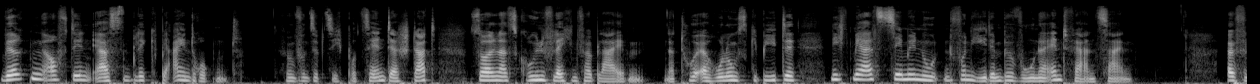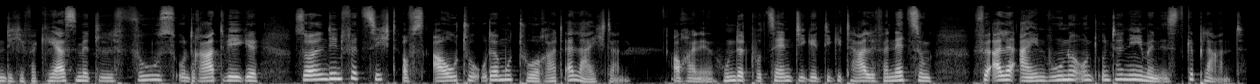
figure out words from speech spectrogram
wirken auf den ersten Blick beeindruckend. 75 Prozent der Stadt sollen als Grünflächen verbleiben, Naturerholungsgebiete nicht mehr als zehn Minuten von jedem Bewohner entfernt sein. Öffentliche Verkehrsmittel, Fuß- und Radwege sollen den Verzicht aufs Auto oder Motorrad erleichtern. Auch eine hundertprozentige digitale Vernetzung für alle Einwohner und Unternehmen ist geplant.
